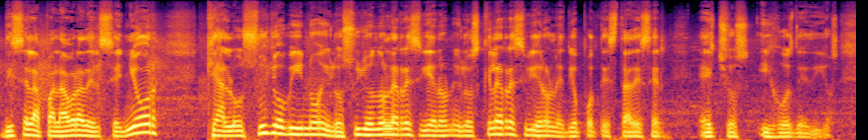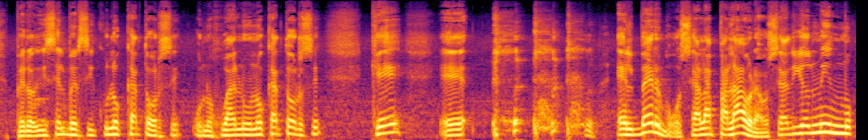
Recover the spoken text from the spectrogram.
Dice la palabra del Señor que a lo suyo vino y los suyos no le recibieron y los que le recibieron les dio potestad de ser hechos hijos de Dios. Pero dice el versículo 14, 1 Juan 1.14, que eh, el verbo, o sea, la palabra, o sea, Dios mismo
